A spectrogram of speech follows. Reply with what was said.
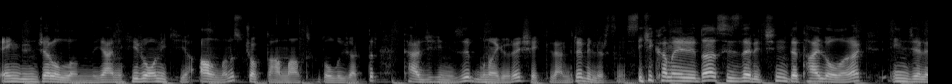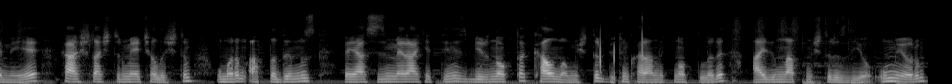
en güncel olanını yani Hero 12'yi almanız çok daha mantıklı olacaktır. Tercihinizi buna göre şekillendirebilirsiniz. İki kamerayı da sizler için detaylı olarak incelemeye, karşılaştırmaya çalıştım. Umarım atladığımız veya sizin merak ettiğiniz bir nokta kalmamıştır. Bütün karanlık noktaları aydınlatmıştırız diye umuyorum.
